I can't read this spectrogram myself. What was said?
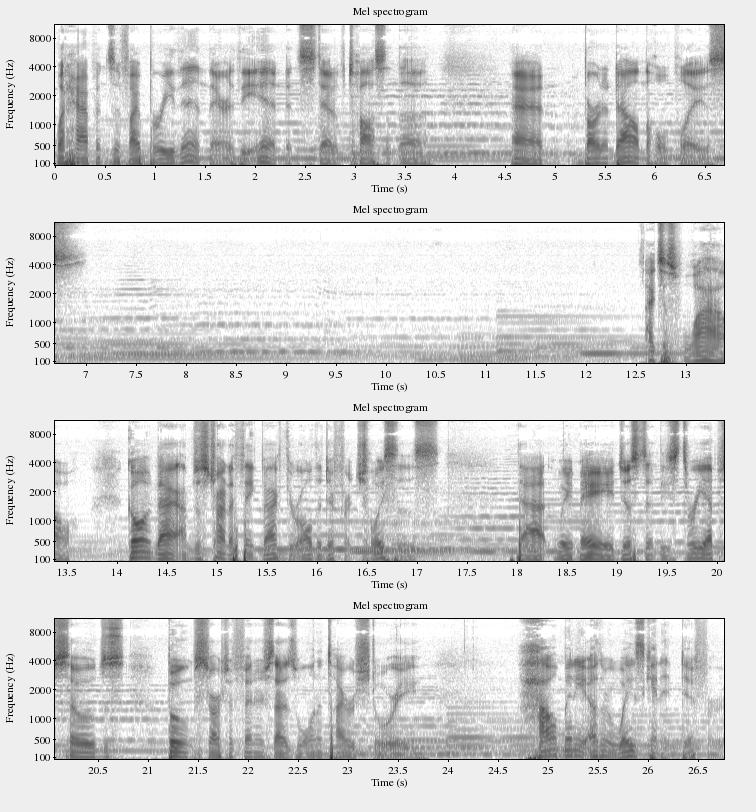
What happens if I breathe in there at the end instead of tossing the and burning down the whole place? I just, wow. Going back, I'm just trying to think back through all the different choices that we made just in these three episodes. Boom, start to finish, that is one entire story. How many other ways can it differ?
